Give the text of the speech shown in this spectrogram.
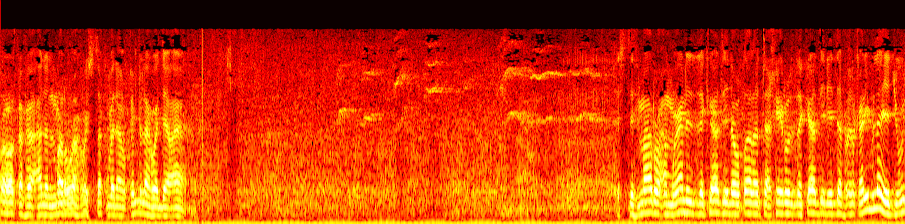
ووقف على المروة واستقبل القبلة ودعا. استثمار أموال الزكاة لو طال تأخير الزكاة لدفع القريب لا يجوز.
